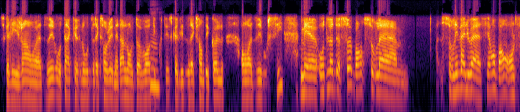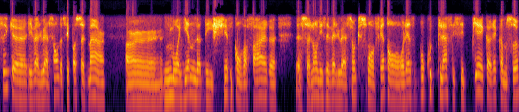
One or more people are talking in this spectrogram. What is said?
ce que les gens ont à dire, autant que nos directions générales ont le devoir mm. d'écouter ce que les directions d'école ont à dire aussi. Mais euh, au-delà de ça, bon, sur la sur l'évaluation, bon, on le sait que l'évaluation, c'est pas seulement une moyenne là, des chiffres qu'on va faire euh, selon les évaluations qui seront faites. On, laisse beaucoup de place et c'est bien correct comme ça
